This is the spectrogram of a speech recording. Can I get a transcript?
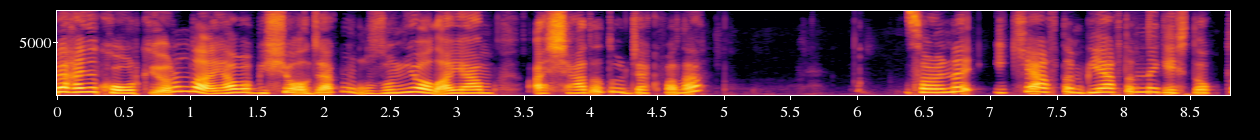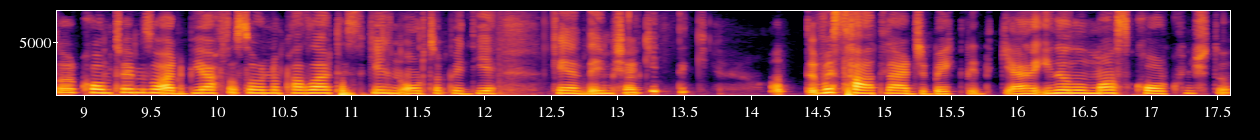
Ve hani korkuyorum da ya bir şey olacak mı? Uzun yol ayağım aşağıda duracak falan. Sonra iki hafta bir hafta ne geçti doktor kontrolümüz vardı. Bir hafta sonra pazartesi gelin ortopediye gene demişler gittik. Ve saatlerce bekledik yani inanılmaz korkunçtu.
